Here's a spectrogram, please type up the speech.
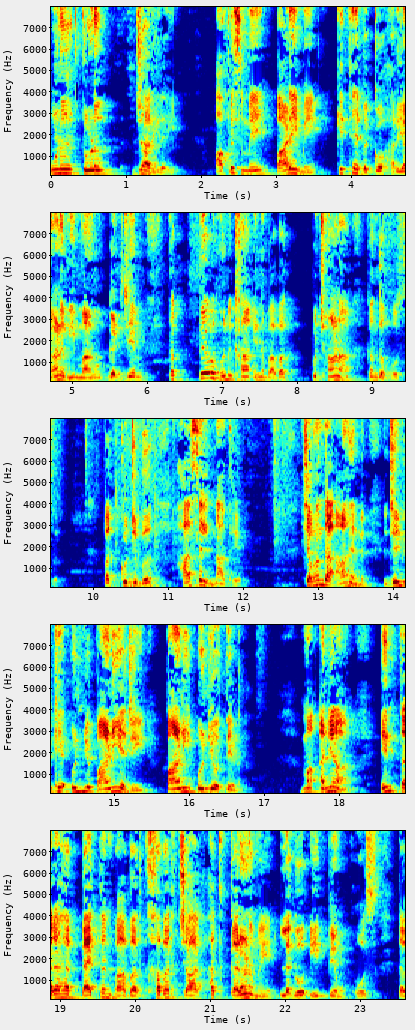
उण तुण जारी रही। ऑफ़िस में, पाड़े में, किथे बि को हरियाणवी माण्हू गॾिजियमि त पियो हुन खां इन बाबति पुछाणा कंदो होसि। पर कुझु बि हासिल न थियो। चवंदा आहिनि, जिन खे उंज पाणीअ जी पाणी उंजियो तिण। माँ इन तरह बैतन बाबति ख़बरचार हथ करण में लॻो ई पियो होसि। त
